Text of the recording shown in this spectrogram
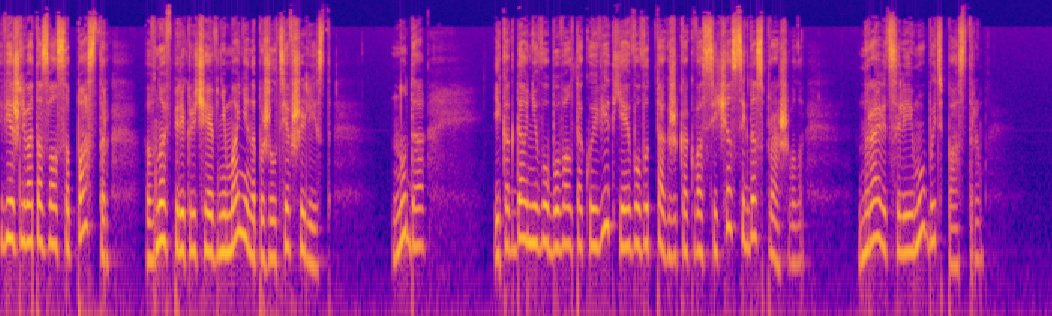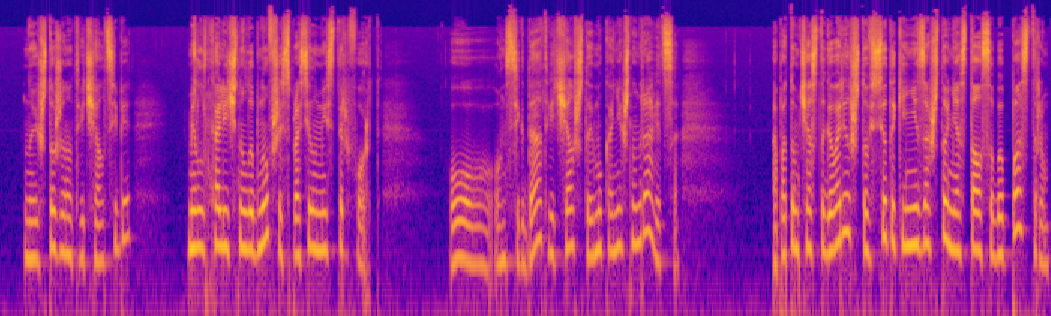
вежливо отозвался пастор, вновь переключая внимание на пожелтевший лист. «Ну да, — и когда у него бывал такой вид, я его вот так же, как вас сейчас, всегда спрашивала, нравится ли ему быть пастором. «Ну и что же он отвечал тебе?» Меланхолично улыбнувшись, спросил мистер Форд. О, он всегда отвечал, что ему, конечно, нравится. А потом часто говорил, что все-таки ни за что не остался бы пастором,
